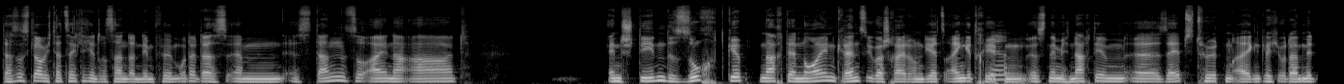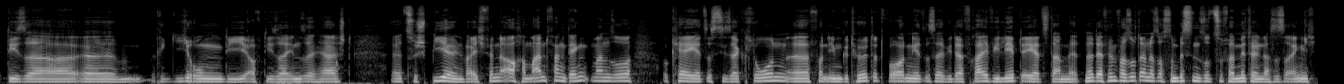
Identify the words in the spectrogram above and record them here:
das ist, glaube ich, tatsächlich interessant an dem Film, oder? Dass ähm, es dann so eine Art entstehende Sucht gibt nach der neuen Grenzüberschreitung, die jetzt eingetreten ja. ist, nämlich nach dem äh, Selbsttöten eigentlich oder mit dieser äh, Regierung, die auf dieser Insel herrscht, äh, zu spielen. Weil ich finde auch am Anfang denkt man so, okay, jetzt ist dieser Klon äh, von ihm getötet worden, jetzt ist er wieder frei, wie lebt er jetzt damit? Ne? Der Film versucht einem das auch so ein bisschen so zu vermitteln, dass es eigentlich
